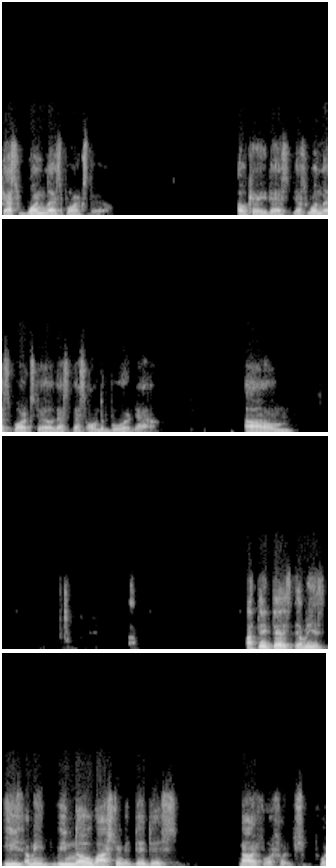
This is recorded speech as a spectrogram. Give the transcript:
that's one less Barksdale. Okay, that's that's one less Barksdale. That's that's on the board now. Um, I think that's. I mean, it's easy. I mean, we know why Stringer did this, not only for, for, for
